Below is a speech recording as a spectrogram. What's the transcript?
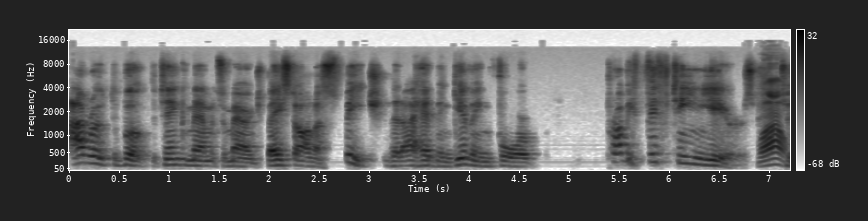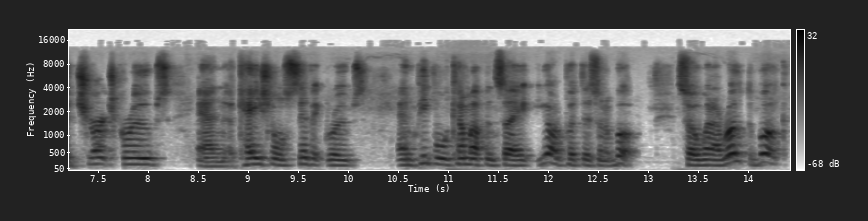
I wrote the book, The Ten Commandments of Marriage, based on a speech that I had been giving for probably 15 years Wow. to church groups and occasional civic groups. And people would come up and say, You ought to put this in a book. So when I wrote the book,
